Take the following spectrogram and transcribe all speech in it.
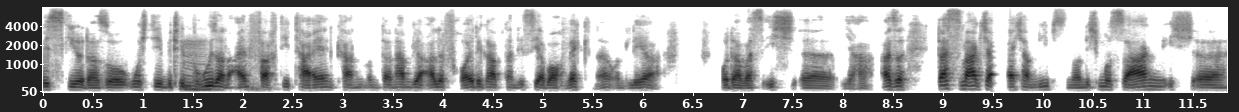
Whisky oder so, wo ich die mit den mhm. Brüdern einfach die teilen kann und dann haben wir alle Freude gehabt, dann ist sie aber auch weg ne, und leer. Oder was ich, äh, ja, also das mag ich eigentlich am liebsten und ich muss sagen, ich, äh,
